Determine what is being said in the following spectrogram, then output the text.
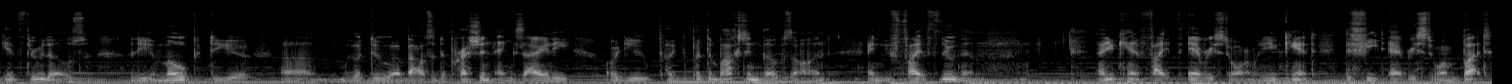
get through those? Do you mope? Do you uh, go through bouts of depression, anxiety, or do you put, put the boxing gloves on and you fight through them? Now, you can't fight every storm, and you can't defeat every storm, but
